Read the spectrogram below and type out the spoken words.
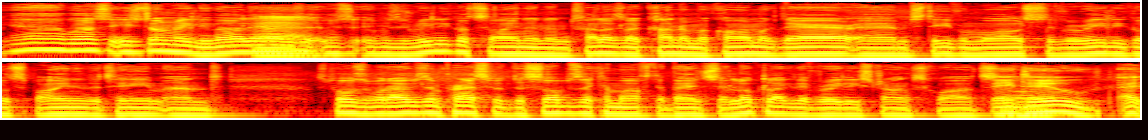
Yeah, well, he's done really well. Yeah, Yeah. It, was, it was a really good signing, and fellas like Conor McCormack there, um, Stephen Walsh, they've a really good spine in the team. And I suppose what I was impressed with the subs that come off the bench, they look like they've really strong squad. They do. Uh,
